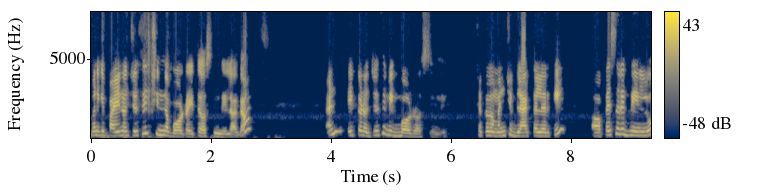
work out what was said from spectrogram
మనకి పైన వచ్చేసి చిన్న బార్డర్ అయితే వస్తుంది ఇలాగా. అండ్ ఇక్కడ వచ్చేసి బిగ్ బార్డర్ వస్తుంది. చక్కగా మంచి బ్లాక్ కలర్కి పెసర గ్రీన్లో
